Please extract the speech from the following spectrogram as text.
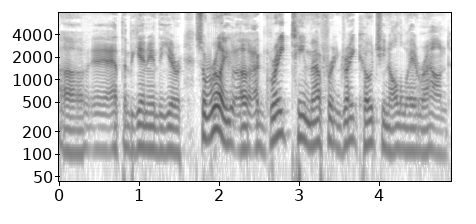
uh, at the beginning of the year. So really, a, a great team effort and great coaching all the way around.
